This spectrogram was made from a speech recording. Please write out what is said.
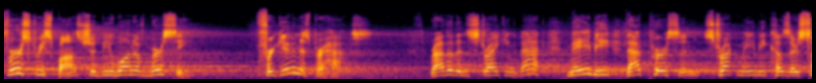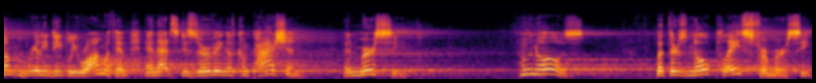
first response should be one of mercy, forgiveness perhaps rather than striking back, maybe that person struck me because there's something really deeply wrong with him, and that's deserving of compassion and mercy. Who knows? But there's no place for mercy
